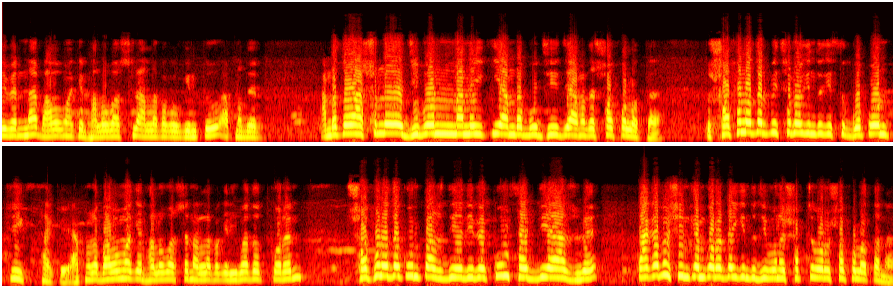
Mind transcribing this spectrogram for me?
দিবেন না বাবা মাকে ভালোবাসলে আল্লাহ পাকও কিন্তু আপনাদের, আমরা তো আসলে জীবন মানেই কি আমরা বুঝি যে আমাদের সফলতা। তো সফলতার পিছনেও কিন্তু কিছু গোপন ট্রিক্স থাকে। আপনারা বাবা মাকে ভালোবাসেন, আল্লাহ পাকের ইবাদত করেন। সফলতা কোন পাশ দিয়ে দিবে, কোন সাইড দিয়ে আসবে, টাকা পয়সা ইনকাম করাটাই কিন্তু জীবনের সবচেয়ে বড় সফলতা না।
